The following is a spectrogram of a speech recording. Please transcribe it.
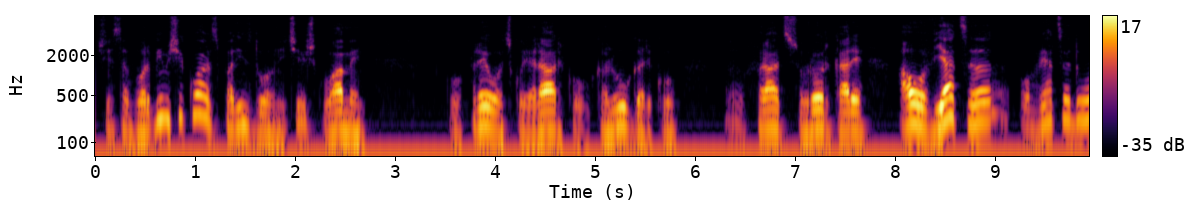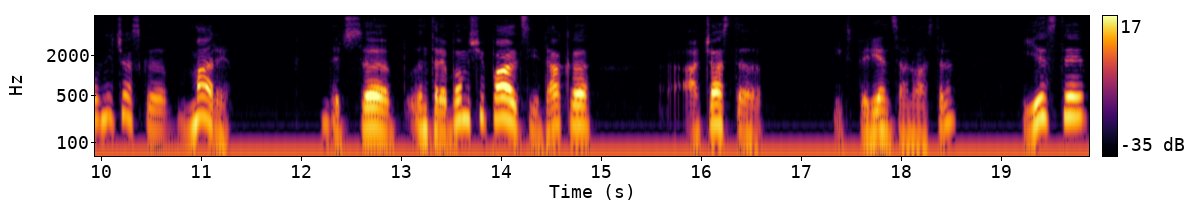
și să vorbim și cu alți părinți duovnicești, cu oameni, cu preoți, cu ierarhi, cu călugări, cu uh, frați, surori care au o viață, o viață duovnicească mare. Deci să întrebăm și pe alții dacă această experiență a noastră este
